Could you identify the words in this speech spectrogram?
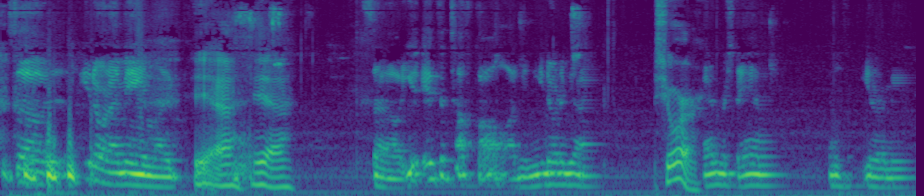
mean? so, so, you know what I mean? Like, Yeah. Yeah. So it's a tough call. I mean, you know what I mean? I, Sure. I understand, you know what I mean?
